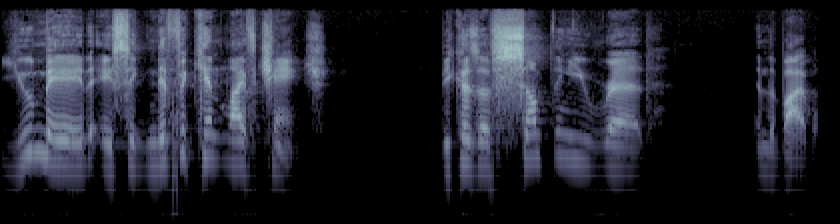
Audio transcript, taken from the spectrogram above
you made a significant life change because of something you read in the Bible?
